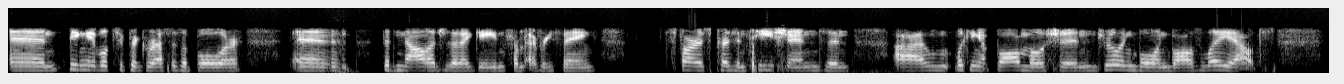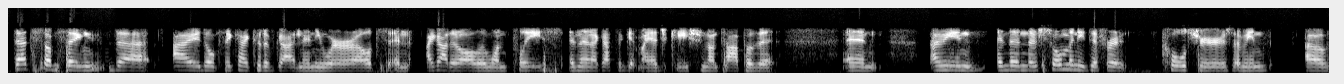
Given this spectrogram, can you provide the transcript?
And being able to progress as a bowler and the knowledge that I gained from everything as far as presentations and uh, looking at ball motion, drilling bowling balls, layouts, that's something that I don't think I could have gotten anywhere else. And I got it all in one place, and then I got to get my education on top of it. And I mean, and then there's so many different cultures. I mean, uh,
